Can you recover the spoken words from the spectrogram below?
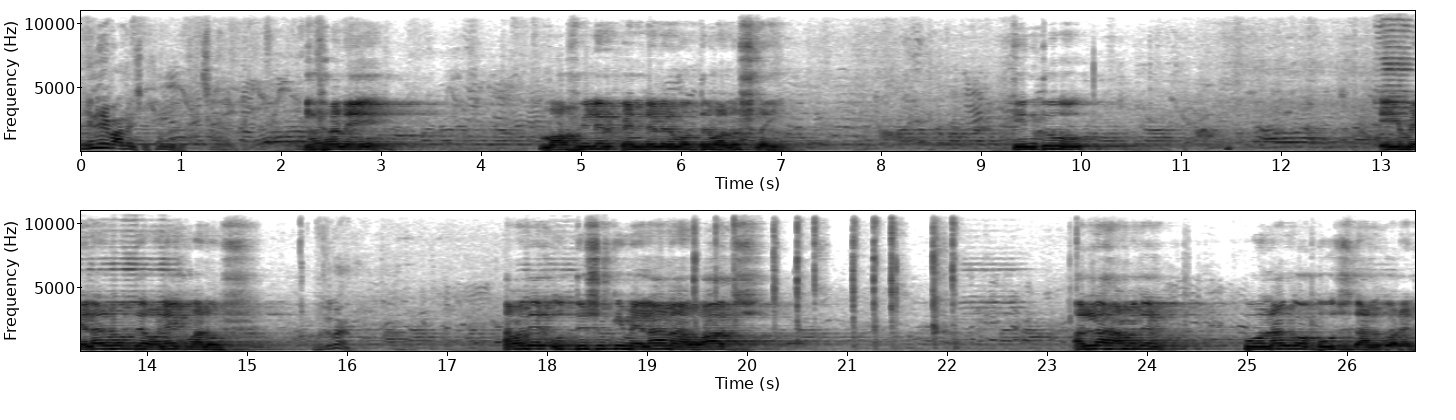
ইনি ভালো হয়েছে সুন্দর এখানে মাহফিলের প্যান্ডেলের মধ্যে মানুষ নাই। কিন্তু এই মেলার মধ্যে অনেক মানুষ। আমাদের উদ্দেশ্য কি মেলা না ওয়াজ? আল্লাহ আমাদের পূর্ণাঙ্গ বুঝ দান করেন।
